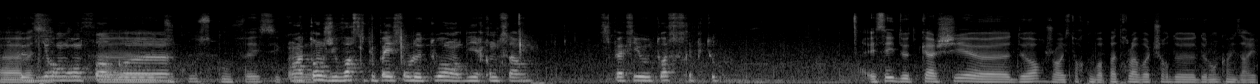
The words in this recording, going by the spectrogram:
Euh, Le vas-y. dire en renfort. Euh, euh, Du coup, ce qu'on fait, c'est que. On attend, je vais voir si tu peux pas aller sur le toit en dire comme ça. Si tu peux accéder au toit, ce serait plutôt cool. Essaye de te cacher euh, dehors, genre histoire qu'on voit pas trop la voiture de, de loin quand ils arrivent.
